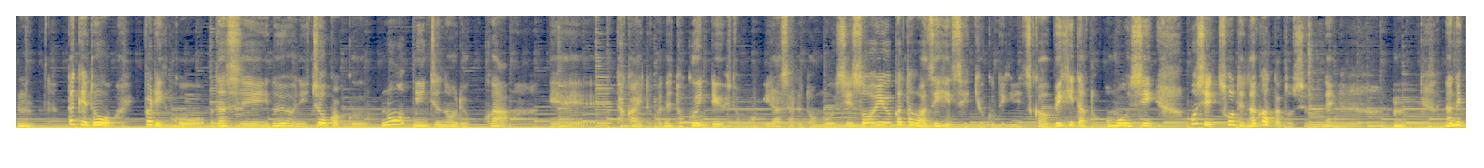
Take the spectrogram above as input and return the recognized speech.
うん、だけどやっぱりこう私のように聴覚の認知能力がえー、高いとかね得意っていう人もいらっしゃると思うしそういう方は是非積極的に使うべきだと思うしもしそうでなかったとしてもね、うん、何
